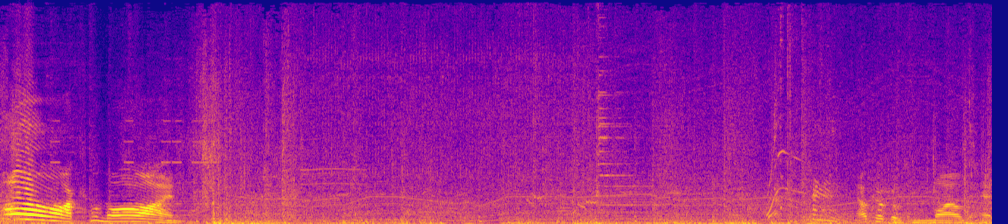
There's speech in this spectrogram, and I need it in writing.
Oh, come on! Now Coco's miles ahead.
